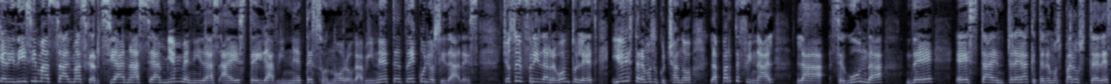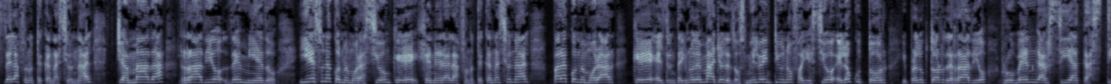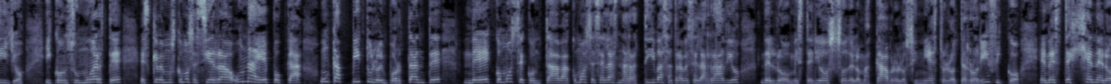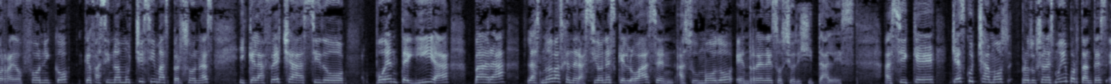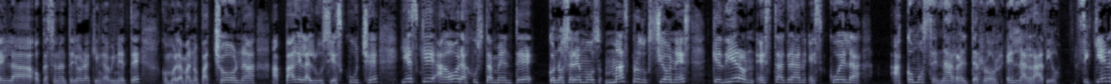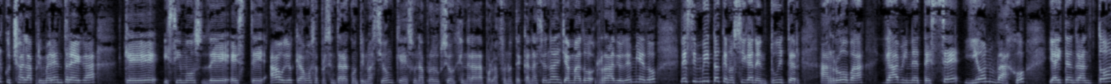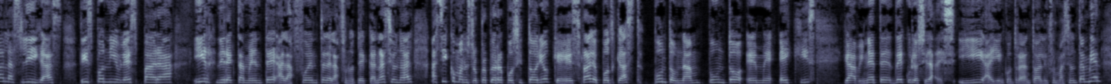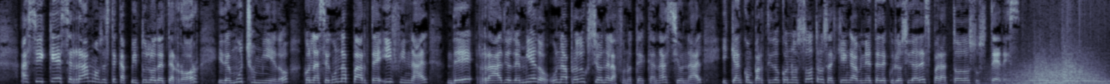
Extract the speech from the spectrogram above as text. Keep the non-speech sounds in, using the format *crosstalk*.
Queridísimas almas gercianas, sean bienvenidas a este gabinete sonoro, gabinete de curiosidades. Yo soy Frida Rebontulet y hoy estaremos escuchando la parte final, la segunda de esta entrega que tenemos para ustedes de la Fonoteca Nacional llamada Radio de Miedo. Y es una conmemoración que genera la Fonoteca Nacional para conmemorar que el 31 de mayo de 2021 falleció el locutor y productor de radio Rubén García Castillo. Y con su muerte es que vemos cómo se cierra una época, un capítulo importante de cómo se contaba, cómo se hacían las narrativas a través de la radio de lo misterioso, de lo macabro, lo siniestro lo terrorífico en este género radiofónico que fascinó a muchísimas personas y que la fecha ha sido puente guía para las nuevas generaciones que lo hacen a su modo en redes sociodigitales. Así que ya escuchamos producciones muy importantes en la ocasión anterior aquí en Gabinete, como La mano pachona, Apague la luz y escuche, y es que ahora justamente conoceremos más producciones que dieron esta gran escuela a cómo se narra el terror en la radio. Si quieren escuchar la primera entrega que hicimos de este audio que vamos a presentar a continuación, que es una producción generada por la Fonoteca Nacional llamado Radio de Miedo, les invito a que nos sigan en Twitter, arroba gabinete C-bajo, y ahí tendrán todas las ligas disponibles para ir directamente a la fuente de la Fonoteca Nacional, así como a nuestro propio repositorio que es radiopodcast.unam.mx Gabinete de Curiosidades. Y ahí encontrarán toda la información también. Así que cerramos este capítulo de terror y de mucho miedo con la segunda parte y final de Radio de Miedo, una producción de la Fonoteca Nacional y que han compartido con nosotros aquí en Gabinete de Curiosidades para todos ustedes.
